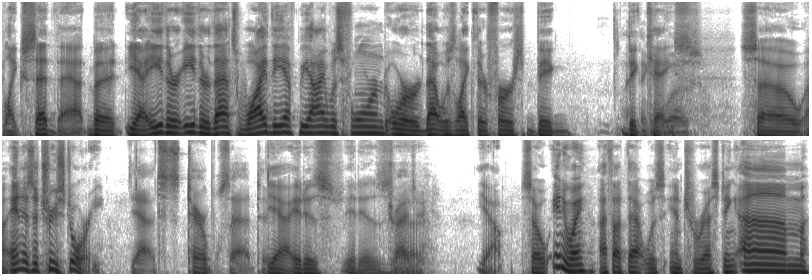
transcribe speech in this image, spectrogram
like said that, but yeah, either either that's why the FBI was formed, or that was like their first big big case. So, uh, and it's a true story. yeah, it's terrible, sad too. Yeah, it is. It is uh, Tragic. yeah. So anyway, I thought that was interesting. Um,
